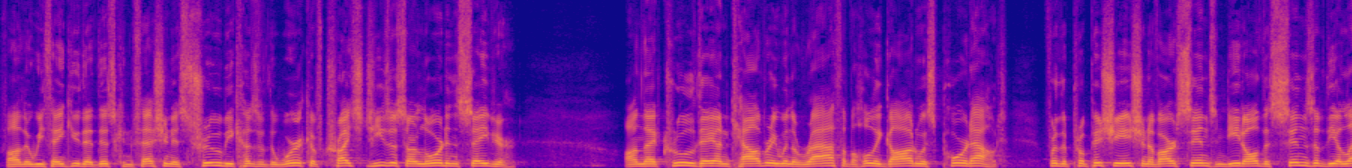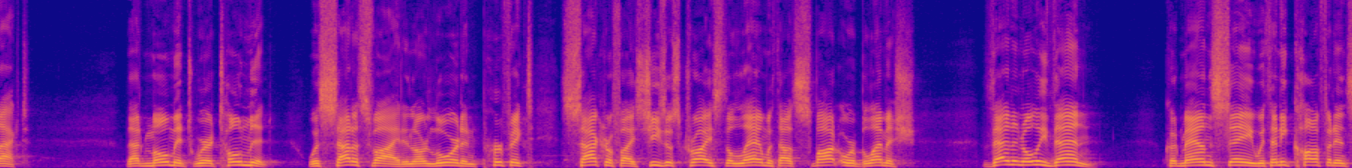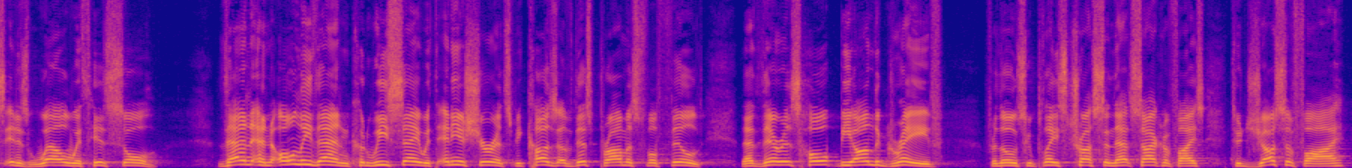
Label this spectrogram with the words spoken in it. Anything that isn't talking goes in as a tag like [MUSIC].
Father, we thank you that this confession is true because of the work of Christ Jesus, our Lord and Savior. On that cruel day on Calvary, when the wrath of a Holy God was poured out for the propitiation of our sins, indeed, all the sins of the elect, that moment where atonement was satisfied in our Lord and perfect sacrifice, Jesus Christ, the Lamb without spot or blemish, then and only then could man say with any confidence, It is well with his soul. Then and only then could we say with any assurance, because of this promise fulfilled, that there is hope beyond the grave for those who place trust in that sacrifice to justify,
